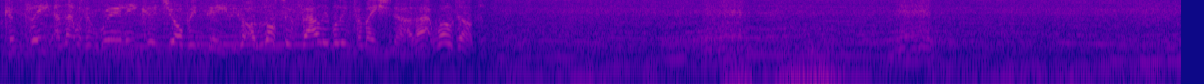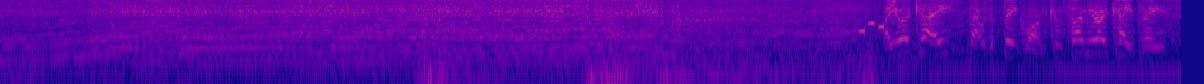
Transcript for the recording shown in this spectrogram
Complete, and that was a really good job indeed. We got a lot of valuable information out of that. Well done. Are you okay? That was a big one. Confirm you're okay, please.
